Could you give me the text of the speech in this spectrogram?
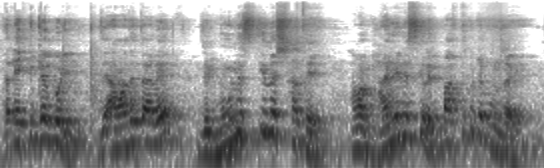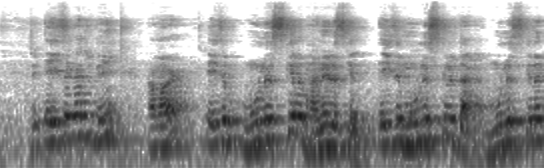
তাহলে একটু খেয়াল করি যে আমাদের তাহলে যে মূল স্কেলের সাথে আমার ভাইনের স্কেলের পার্থক্যটা কোন জায়গায়? যে এই জায়গায় যদি আমার এই যে মূল স্কেলের ভাইনের স্কেল এই যে মূল স্কেলের দেখা, মূল স্কেলের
